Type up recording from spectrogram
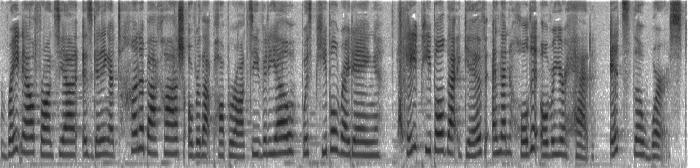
Right now, Francia is getting a ton of backlash over that paparazzi video, with people writing, Hate people that give and then hold it over your head. It's the worst.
